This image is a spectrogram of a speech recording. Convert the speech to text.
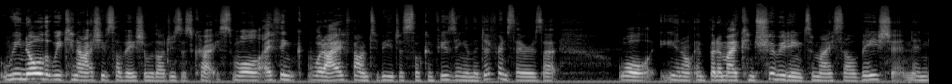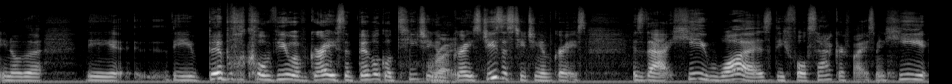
we know that we cannot achieve salvation without Jesus Christ. Well, I think what I found to be just so confusing and the difference there is that, well, you know, but am I contributing to my salvation? And you know, the the the biblical view of grace, the biblical teaching Right. of grace, Jesus' teaching of grace, is that He was the full sacrifice. I mean, He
